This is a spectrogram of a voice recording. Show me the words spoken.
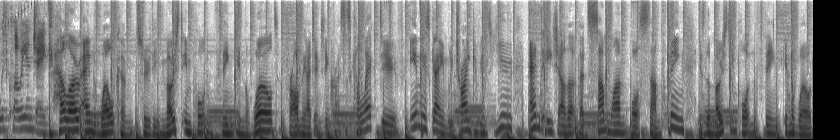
with Chloe and Jake. Hello and welcome to the most important thing in the world from the Identity Crisis Collective. In this game, we try and convince you and each other that someone or something is the most important thing in the world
